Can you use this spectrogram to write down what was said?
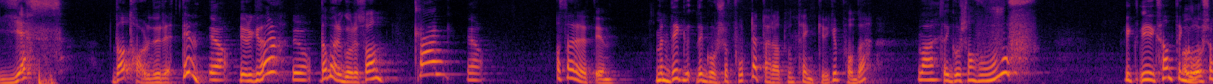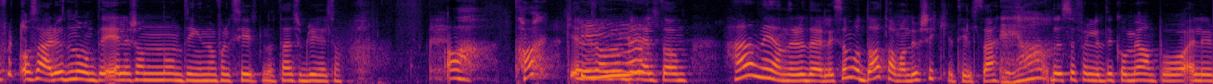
Yes! Da tar du det rett inn. Ja. Gjør du ikke det? Jo. Da bare går det sånn. Klang! Ja. Og så er det rett inn. Men det, det går så fort, dette her, at man tenker ikke på det. Nei. Det går sånn voff! Det går så- fort. Og så er det jo noen, eller sånn, noen ting når folk sier her, så blir det helt sånn Åh, takk! Eller sånn, man blir helt sånn Hæ, mener du det, liksom? Og da tar man det jo skikkelig til seg. Ja. Og det, selvfølgelig, det kommer jo an på eller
